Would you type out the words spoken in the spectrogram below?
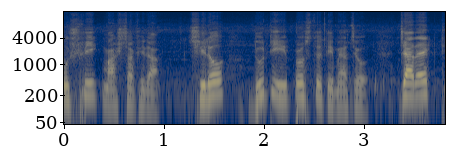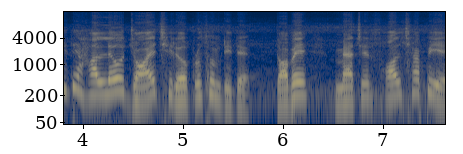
মুশফিক মাশরাফিরা। ছিল দুটি প্রস্তুতি ম্যাচও, যার একটিতে হারলেও জয় ছিল প্রথমটিতে। তবে ম্যাচের ফল ছাপিয়ে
